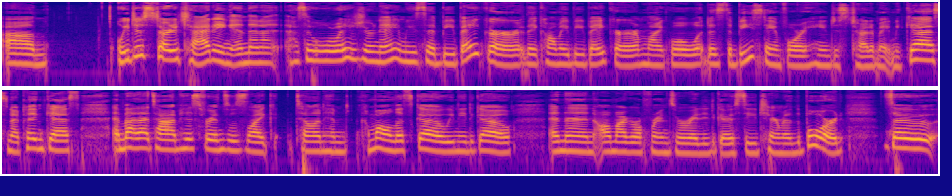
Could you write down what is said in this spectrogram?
um, we just started chatting. And then I, I said, "Well, what is your name?" He said, "B Baker." They call me B Baker. I'm like, "Well, what does the B stand for?" And he just tried to make me guess, and I couldn't guess. And by that time, his friends was like telling him, "Come on, let's go. We need to go." And then all my girlfriends were ready to go see Chairmen of the Board. So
